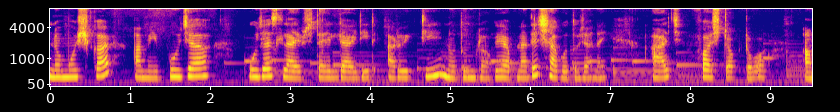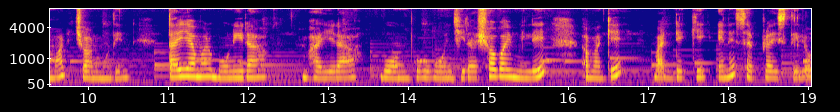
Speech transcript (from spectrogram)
নমস্কার, আমি পূজা, পূজাস লাইফস্টাইল ডায়েরির আরও একটি নতুন ব্লগে আপনাদের স্বাগত জানাই। আজ ফার্স্ট অক্টোবর আমার জন্মদিন। তাই আমার বোনেরা, ভাইয়েরা, বোন, বউ, বোনঝিরা সবাই মিলে আমাকে বার্থডে কেক এনে সারপ্রাইজ দিল।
